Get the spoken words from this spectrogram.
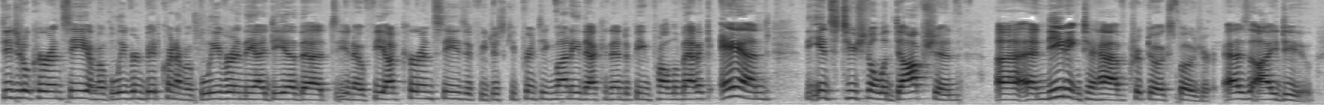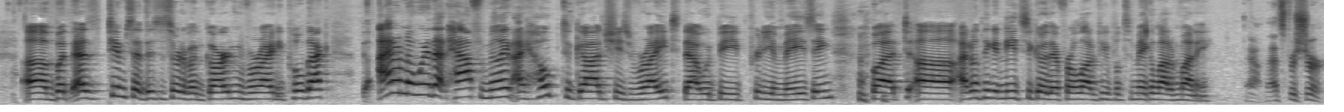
digital currency. I'm a believer in Bitcoin. I'm a believer in the idea that you know fiat currencies, if we just keep printing money, that could end up being problematic, and the institutional adoption uh, and needing to have crypto exposure, as I do. Uh, but as Tim said, this is sort of a garden variety pullback. I don't know where that half a million. I hope to God she's right. That would be pretty amazing. but uh, I don't think it needs to go there for a lot of people to make a lot of money. Yeah, that's for sure.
